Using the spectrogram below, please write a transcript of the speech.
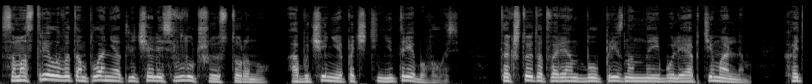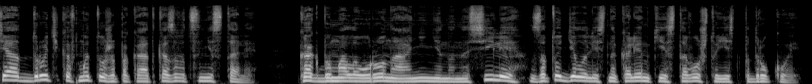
Самострелы в этом плане отличались в лучшую сторону, обучение почти не требовалось. Так что этот вариант был признан наиболее оптимальным, хотя от дротиков мы тоже пока отказываться не стали. Как бы мало урона они не наносили, зато делались на коленке из того, что есть под рукой.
